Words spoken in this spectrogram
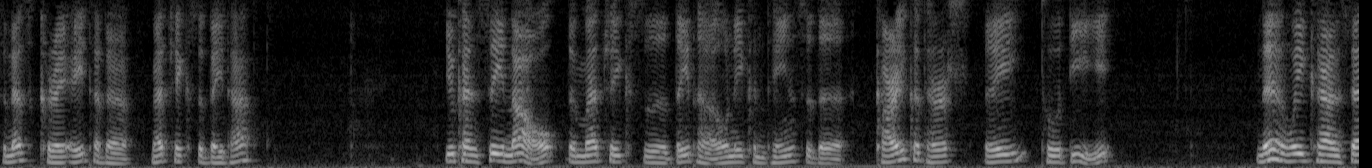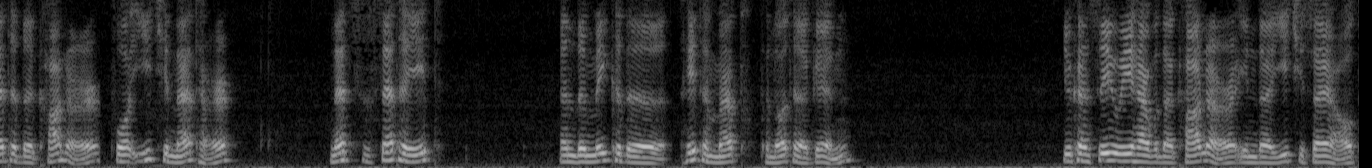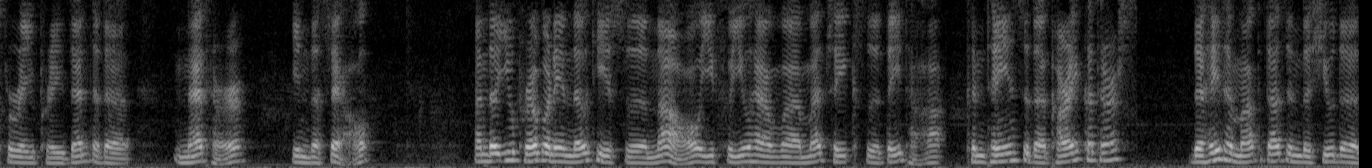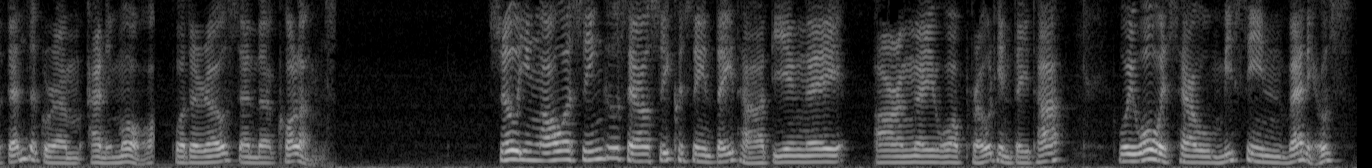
So let's create the matrix data. You can see now the matrix data only contains the characters A to D. Then we can set the color for each letter. Let's set it and make the heat map plot again. You can see we have the color in the each cell to represent the letter in the cell. And you probably notice uh, now if you have a matrix data contains the characters, the heat map doesn't show the dendrogram anymore for the rows and the columns. So in our single cell sequencing data, DNA, RNA, or protein data, we always have missing values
